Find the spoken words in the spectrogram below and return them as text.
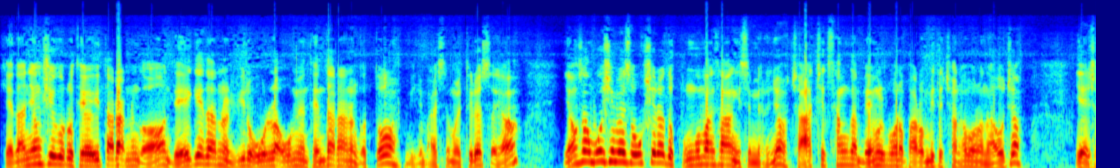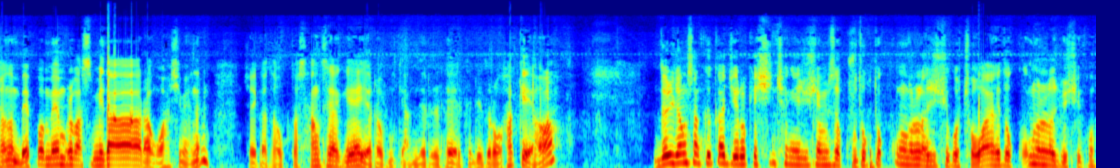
계단 형식으로 되어 있다라는 거, 네 계단을 위로 올라오면 된다라는 것도 미리 말씀을 드렸어요. 영상 보시면서 혹시라도 궁금한 사항 있으면요, 좌측 상단 매물번호 바로 밑에 전화번호 나오죠? 예, 저는 몇 번 매물 받습니다. 라고 하시면은 저희가 더욱더 상세하게 여러분께 안내를 해 드리도록 할게요. 늘 영상 끝까지 이렇게 신청해 주시면서 구독도 꾹 눌러주시고, 좋아요도 꾹 눌러주시고,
